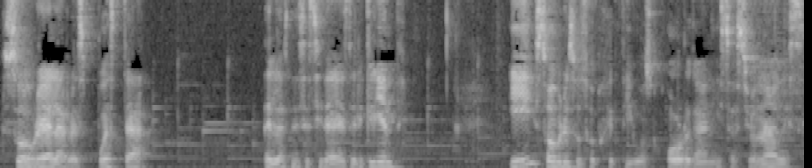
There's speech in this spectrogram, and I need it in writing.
sobre la respuesta de las necesidades del cliente y sobre sus objetivos organizacionales.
